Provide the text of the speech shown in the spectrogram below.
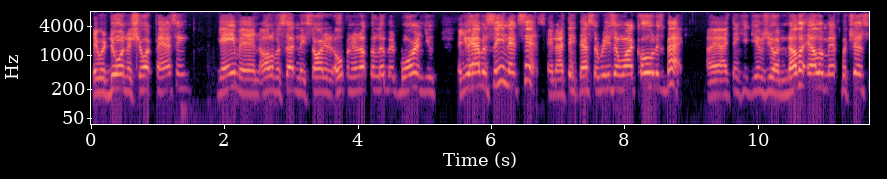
They were doing the short passing game, and all of a sudden they started opening up a little bit more, and you and you haven't seen that since. And I think that's the reason why Cole is back. I, I think he gives you another element, which is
